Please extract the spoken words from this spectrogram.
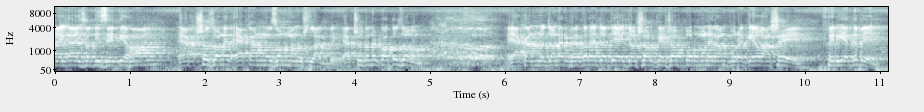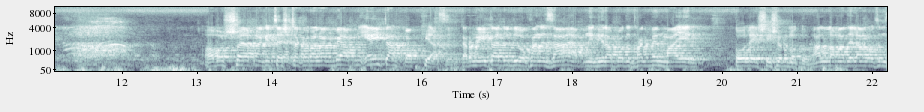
জায়গায় যদি যেতে হয়, একশো জনের একান্ন জন মানুষ লাগবে। একশো জনের কতজন? একান্ন জনের ভেতরে যদি এই যশোর, কেশবপুর, মনিরামপুরে কেউ আসে, ফিরিয়ে দেবেন অবশ্যই আপনাকে চেষ্টা করা লাগবে, আপনি এইটার পক্ষে আছেন। কারণ এইটা যদি ওখানে যায়, আপনি নিরাপদে থাকবেন মায়ের কোলে শিশুর মতো। আল্লামা দেলাম হোসেন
